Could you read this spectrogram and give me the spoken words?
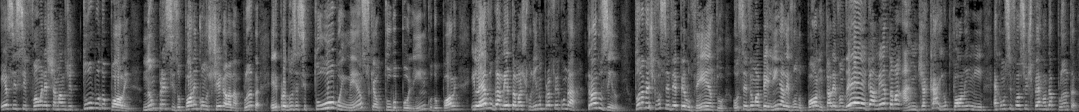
Esse sifão ele é chamado de tubo do pólen. Não precisa. O pólen, quando chega lá na planta, ele produz esse tubo imenso, que é o tubo polínico do pólen, e leva o gameta masculino para fecundar. Traduzindo, Toda vez que você vê pelo vento, ou você vê uma abelhinha levando pólen, tá levando, ei, gameta, mas... ah, já caiu pólen em mim. É como se fosse o esperma da planta,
